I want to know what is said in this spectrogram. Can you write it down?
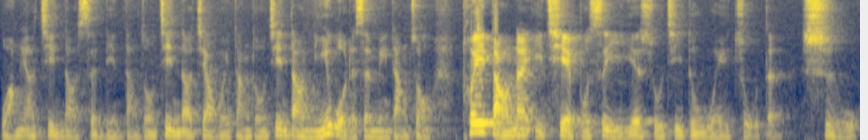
王要进到圣殿当中，进到教会当中，进到你我的生命当中，推倒那一切不是以耶稣基督为主的事物。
